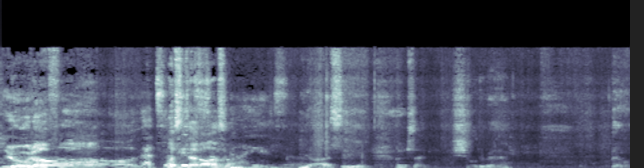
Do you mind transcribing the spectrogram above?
Beautiful. Oh, that's so Wasn't that so awesome? nice. Yeah, see. Other side. Shoulder back. Boom.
